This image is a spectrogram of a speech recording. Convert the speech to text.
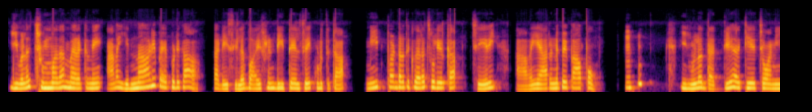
இவளை சும்மா தான் மிரட்டினேன் ஆனா என்னாடி பயப்படுக்கா கடைசியில பாய் ஃப்ரெண்ட் டீட்டெயில்ஸே கொடுத்துட்டா. மீட் பண்றதுக்கு வேற சொல்லியிருக்கா. சரி அவன் யாருன்னு போய் பார்ப்போம். இவ்வளோ தத்தியா இருக்கியே சுவானி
